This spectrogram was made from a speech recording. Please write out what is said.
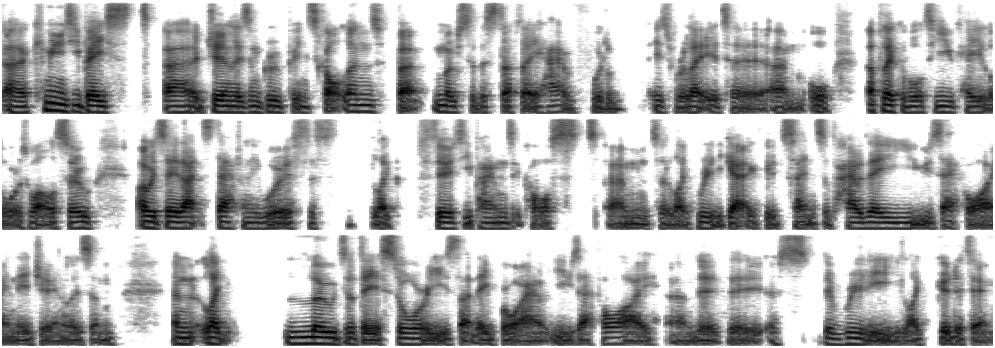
uh, community-based uh, journalism group in Scotland, but most of the stuff they have would, is related to um, or applicable to UK law as well. So I would say that's definitely worth this, like 30 pounds it costs um, to like really get a good sense of how they use FOI in their journalism. And like loads of their stories that they brought out use FOI. Um, they're, they're, they're really like good at it.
